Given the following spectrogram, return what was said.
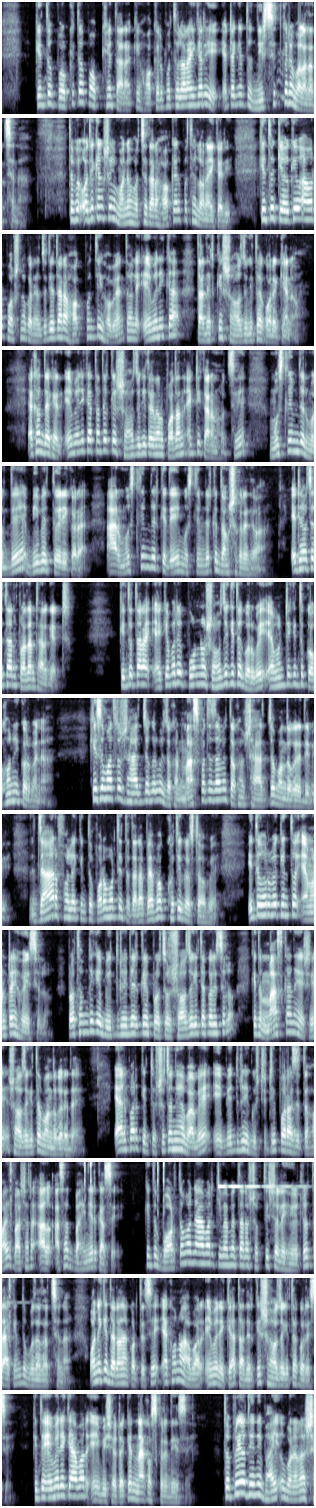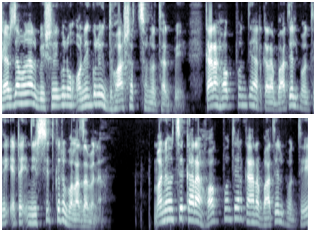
কিন্তু প্রকৃতপক্ষে তারা কি হকের পথে লড়াইকারী? এটা কিন্তু নিশ্চিত করে বলা যাচ্ছে না। তবে অধিকাংশই মনে হচ্ছে তারা হকের পথে লড়াইকারী। কিন্তু কেউ কেউ আবার প্রশ্ন করেন, যদি তারা হকপন্থী হবেন, তাহলে আমেরিকা তাদেরকে সহযোগিতা করে কেন? এখন দেখেন, আমেরিকা তাদেরকে সহযোগিতা করার প্রধান একটি কারণ হচ্ছে মুসলিমদের মধ্যে বিভেদ তৈরি করা আর মুসলিমদেরকে দিয়ে মুসলিমদেরকে ধ্বংস করে দেওয়া। এটা হচ্ছে তার প্রধান টার্গেট কিন্তু তারা একেবারে পূর্ণ সহযোগিতা করবে এমনটি কিন্তু কখনোই করবে না। কিছুমাত্র সাহায্য করবে যখন মাঝপথে যাবে তখন সাহায্য বন্ধ করে দেবে, যার ফলে কিন্তু পরবর্তীতে তারা ব্যাপক ক্ষতিগ্রস্ত হবে। ইতিপূর্বে কিন্তু এমনটাই হয়েছিল। প্রথম দিকে বিদ্রোহীদেরকে প্রচুর সহযোগিতা করেছিল, কিন্তু মাঝখানে এসে সহযোগিতা বন্ধ করে দেয়। এরপর কিন্তু শোচনীয়ভাবে এই বিদ্রোহী গোষ্ঠীটি পরাজিত হয় বাশার আল আসাদ বাহিনীর কাছে। কিন্তু বর্তমানে আবার কীভাবে তারা শক্তিশালী হয়ে উঠল তা কিন্তু বোঝা যাচ্ছে না। অনেকে ধারণা করতেছে এখনও আবার আমেরিকা তাদেরকে সহযোগিতা করেছে। কিন্তু আমেরিকা আবার এই বিষয়টাকে নাকচ করে দিয়েছে। তো প্রিয় দিনী ভাই ও বোনেরা, শের জামানার বিষয়গুলো অনেকগুলোই ধোয়াশাচ্ছন্ন থাকবে। কারা হকপন্থী আর কারা বাতিলপন্থী এটা নিশ্চিত করে বলা যাবে না। মানে হচ্ছে কারা হকপন্থী আর কারা বাতিলপন্থী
